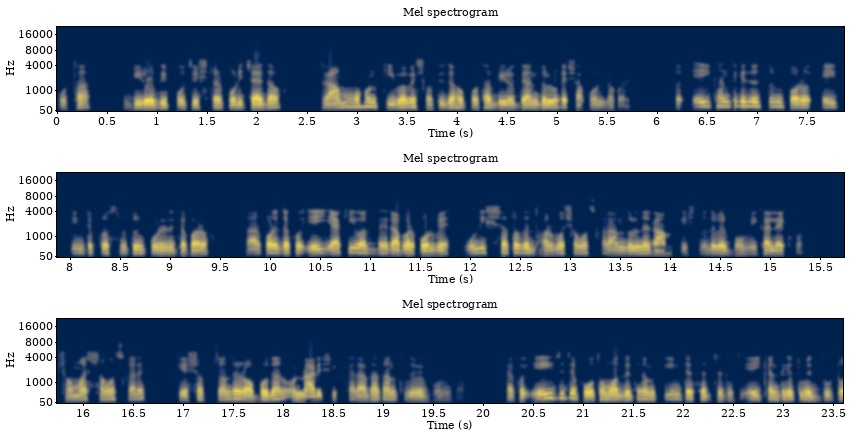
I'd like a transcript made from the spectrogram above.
প্রথা বিরোধী প্রচেষ্টার পরিচয় দাও। রামমোহন কীভাবে সতীদাহ প্রথা বিরোধী আন্দোলনকে সাফল্য করে? তো এইখান থেকে যদি তুমি পড়ো, এই তিনটে প্রশ্ন তুমি পড়ে নিতে পারো। তারপরে দেখো, এই একই অধ্যায়ের আবার পড়বে। উনিশ শতকের ধর্ম সংস্কার আন্দোলনে রামকৃষ্ণদেবের ভূমিকা লেখো। সমাজ সংস্কারে কেশবচন্দ্রের অবদান ও নারী শিক্ষায় রাধাকান্ত দেবের ভূমিকা। দেখো, এই যে যে প্রথম অধ্যায় থেকে আমি তিনটে সেট রেখেছি, এইখান থেকে তুমি দুটো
